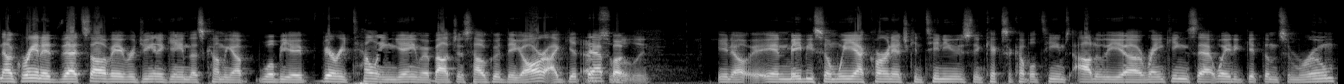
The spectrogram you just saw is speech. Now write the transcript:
Now, granted, that Salve Regina game that's coming up will be a very telling game about just how good they are. I get that, Absolutely. but you know, and maybe some WIAC Carnage continues and kicks a couple teams out of the uh, rankings that way to get them some room.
